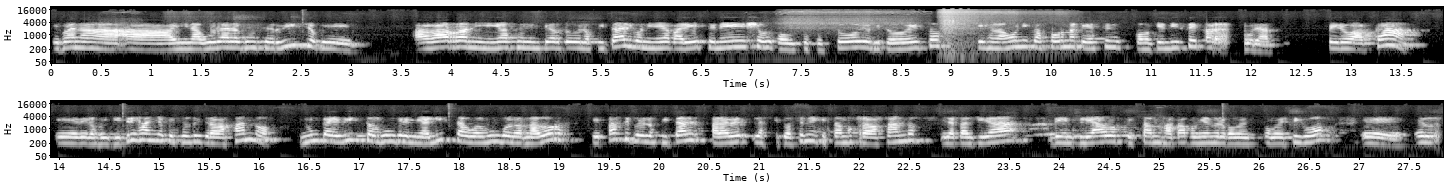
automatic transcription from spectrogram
eh, van a, inaugurar algún servicio que agarran y hacen limpiar todo el hospital, y bueno, aparecen ellos con sus custodios y todo eso, que es la única forma que hacen, como quien dice, para curar. Pero acá, eh, de los 23 años que yo estoy trabajando, nunca he visto algún gremialista o algún gobernador que pase por el hospital para ver las situaciones que estamos trabajando y la cantidad de empleados que estamos acá poniéndole, como, como decís vos, eh, el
